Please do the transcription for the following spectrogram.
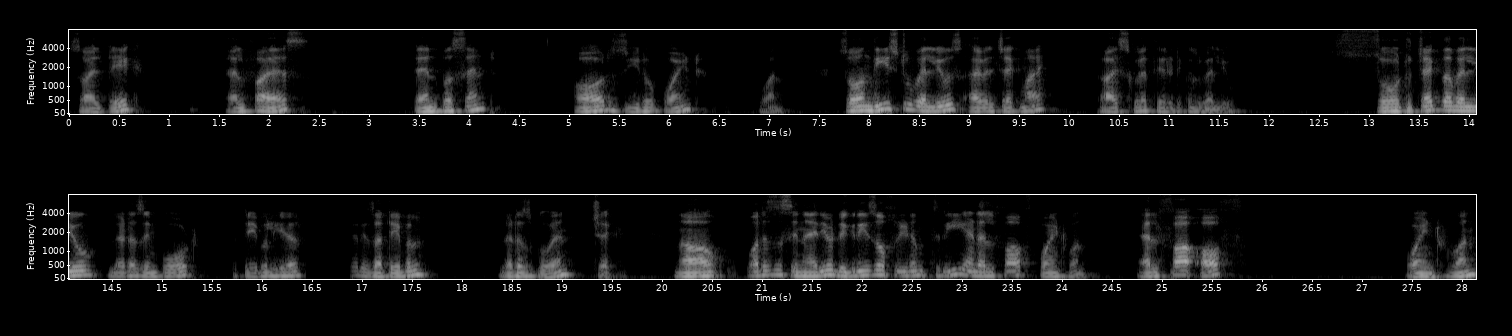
So I'll take alpha as 10% or 0.1. So on these two values, I will check my chi-square theoretical value. So to check the value, let us import the table here. Here is a table. Let us go and check. Now, what is the scenario? Degrees of freedom 3 and alpha of 0.1. Alpha of 0.1.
